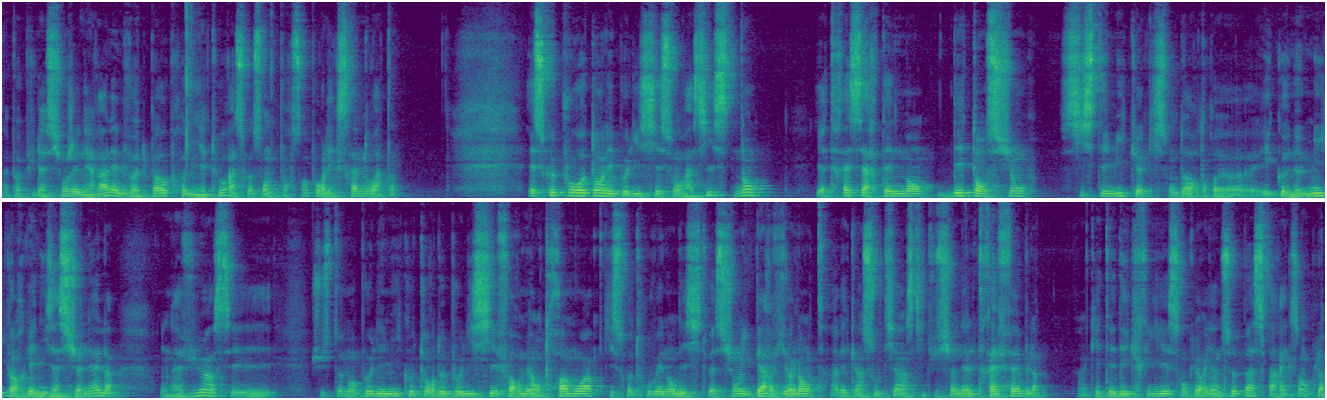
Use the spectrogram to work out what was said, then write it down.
La population générale, elle ne vote pas au premier tour à 60% pour l'extrême droite. Est-ce que pour autant les policiers sont racistes? Non. Il y a très certainement des tensions systémiques qui sont d'ordre euh, économique, organisationnel. On a vu, hein, c'est justement polémique autour de policiers formés en trois mois qui se retrouvaient dans des situations hyper violentes avec un soutien institutionnel très faible, hein, qui était décrié sans que rien ne se passe par exemple.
